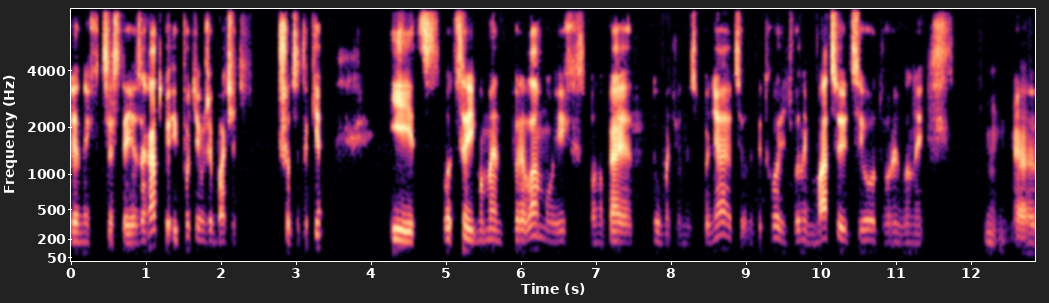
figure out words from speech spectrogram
для них це стає загадкою, і потім вже бачать, що це таке. І оцей момент переламу їх спонукає думати, вони зупиняються, вони підходять, вони мацають ці отвори, вони е,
